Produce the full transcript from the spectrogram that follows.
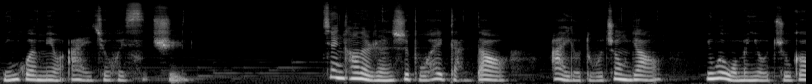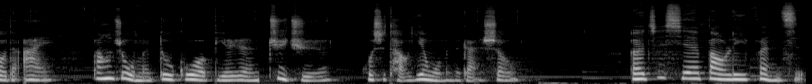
灵魂没有爱就会死去。健康的人是不会感到爱有多重要，因为我们有足够的爱。帮助我们度过别人拒绝或是讨厌我们的感受，而这些暴力分子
